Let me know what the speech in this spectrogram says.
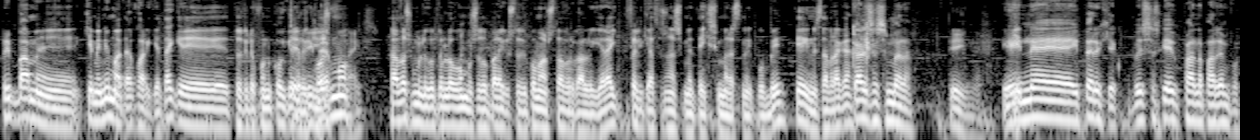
πριν πάμε και μηνύματα, έχω αρκετά και το τηλεφωνικό κέντρο και τηλέφωνα κόσμο. έχεις. Θα δώσουμε λίγο το λόγο όμως εδώ πέρα και στο δικό μας Σταύρο Καλογεράκη που θέλει και αυτός να συμμετέχει σήμερα στην εκπομπή. Τι έγινε, Σταυράκα. Καλή σας ημέρα. Τι είναι; Είναι υπέροχη η εκπομπή σας και πάω να παρέμβω.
